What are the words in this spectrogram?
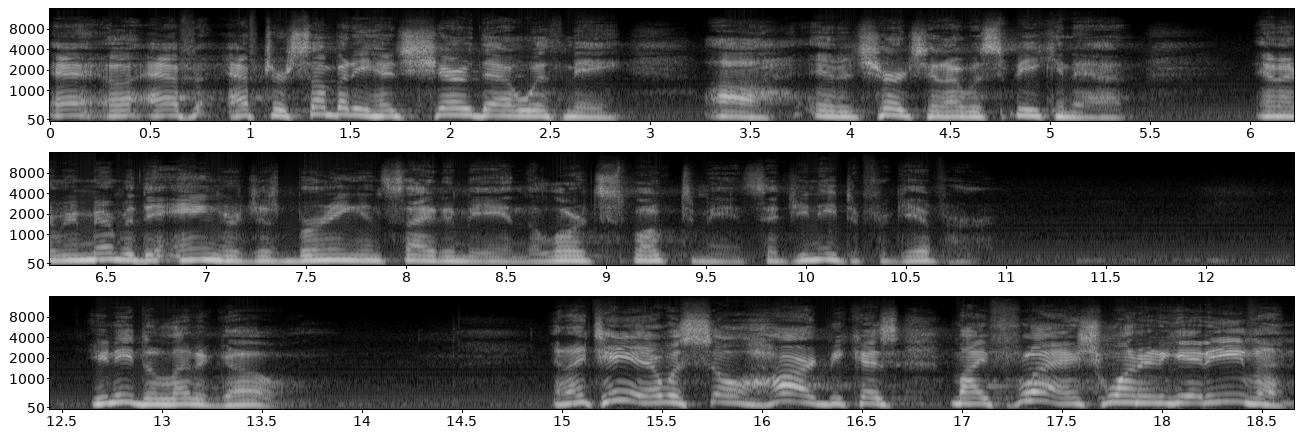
after somebody had shared that with me uh, at a church that I was speaking at, and I remember the anger just burning inside of me, and the Lord spoke to me and said, You need to forgive her. You need to let it go. And I tell you, that was so hard because my flesh wanted to get even.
